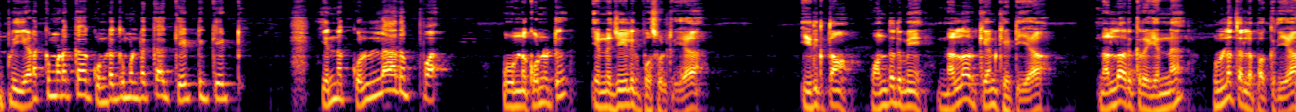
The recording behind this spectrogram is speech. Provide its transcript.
இப்படி இடக்கு மடக்கா குண்டக்கு மண்டக்கா கேட்டு கேட்டு என்னை கொல்லாதப்பா. உன்னை கொண்டுட்டு என்னை ஜெயிலுக்கு போக சொல்கிறியா இதுக்கு தான் வந்ததுமே நல்லா இருக்கியான்னு கேட்டியா? நல்லா இருக்கிற என்ன உள்ள தள்ள பார்க்குறியா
